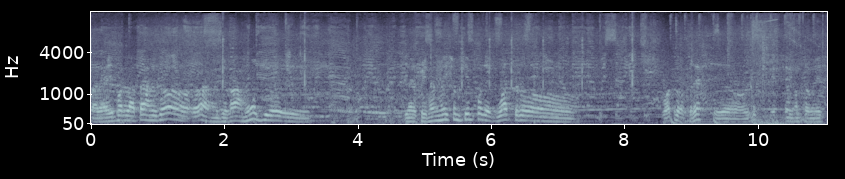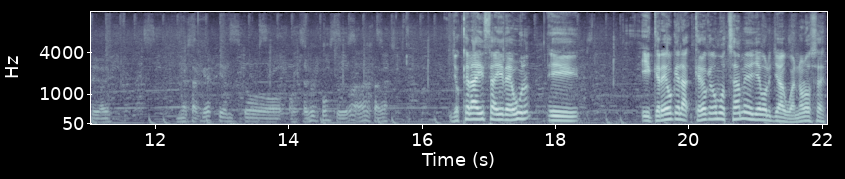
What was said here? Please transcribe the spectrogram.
para ir por el atajo y todo, guau, me chocaba mucho y, y al final me hizo un tiempo de 4 4 o 3, yo, ¿cuánto me ahí? Me saqué 111.000 puntos, vez. Yo es que la hice ahí de una y. Y creo que la, creo que como está me llevo el Jaguar, no lo sé.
